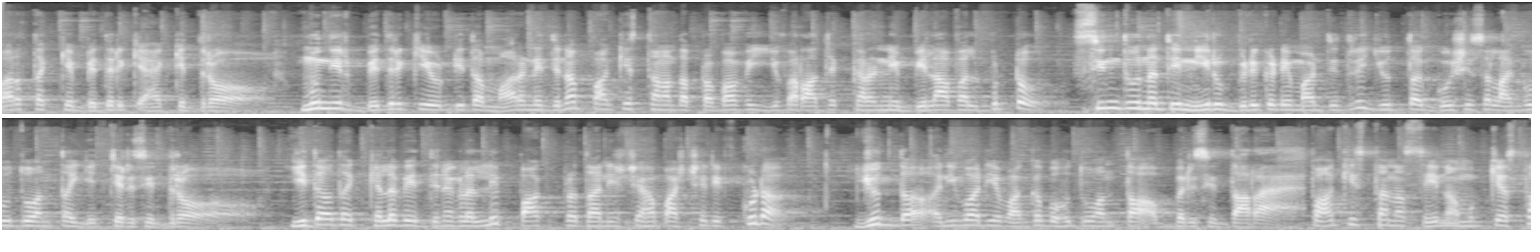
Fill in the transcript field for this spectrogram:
ಭಾರತಕ್ಕೆ ಬೆದರಿಕೆ ಹಾಕಿದ್ರು. ಮುನೀರ್ ಬೆದರಿಕೆಯೊಡ್ಡಿದ ಮಾರನೇ ದಿನ ಪಾಕಿಸ್ತಾನದ ಪ್ರಭಾವಿ ಯುವ ರಾಜಕಾರಣಿ ಬಿಲಾವಲ್ ಬಿಟ್ಟು ಸಿಂಧು ನದಿ ನೀರು ಬಿಡುಗಡೆ ಮಾಡದಿದ್ರೆ ಯುದ್ಧ ಘೋಷಿಸಲಾಗುವುದು ಅಂತ ಎಚ್ಚರಿಸಿದ್ರು. ಇದಾದ ಕೆಲವೇ ದಿನಗಳಲ್ಲಿ ಪಾಕ್ ಪ್ರಧಾನಿ ಶಹಬಾಜ್ ಶರೀಫ್ ಕೂಡ ಯುದ್ಧ ಅನಿವಾರ್ಯವಾಗಬಹುದು ಅಂತ ಅಬ್ಬರಿಸಿದ್ದಾರೆ. ಪಾಕಿಸ್ತಾನ ಸೇನಾ ಮುಖ್ಯಸ್ಥ,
